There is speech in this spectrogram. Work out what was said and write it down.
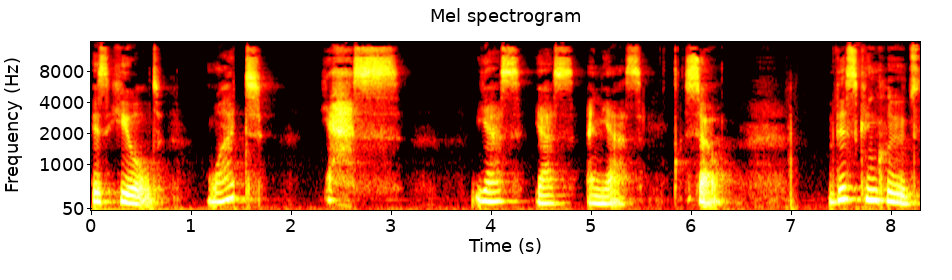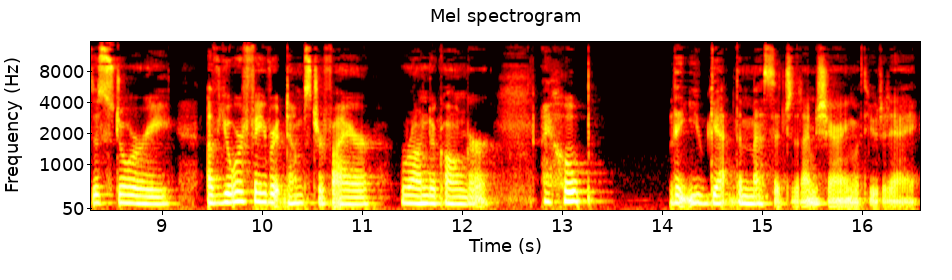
is healed. What? Yes. Yes, yes, and yes. So, this concludes the story of your favorite dumpster fire, Ronda Conger. I hope that you get the message that I'm sharing with you today.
